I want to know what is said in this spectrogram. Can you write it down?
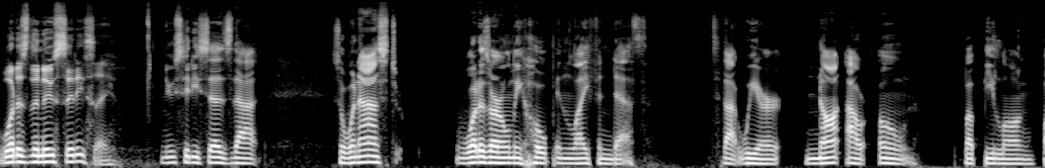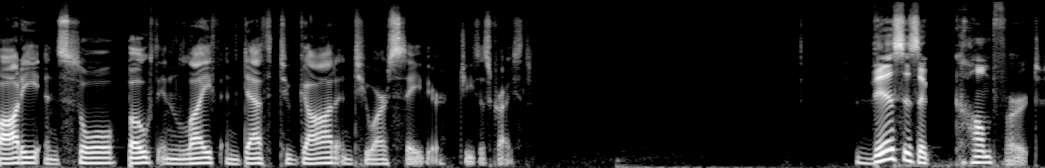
What does the new city say? New City says that. So, when asked, what is our only hope in life and death? It's that we are not our own, but belong body and soul, both in life and death, to God and to our Savior, Jesus Christ. This is a comfort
